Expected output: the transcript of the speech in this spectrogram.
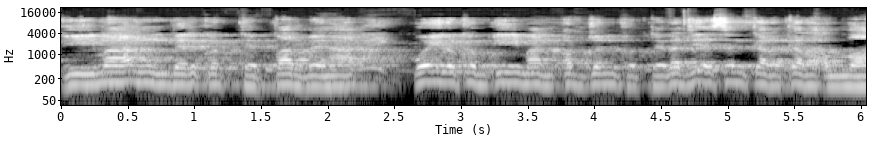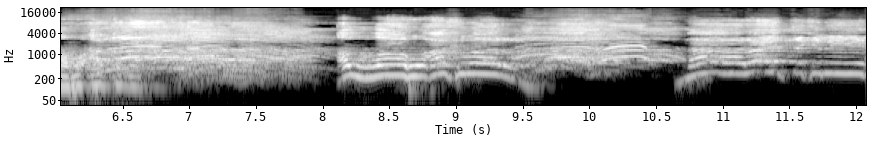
ইমান বের করতে পারবে না। ওই রকম ইমান অর্জন করতে রাজি আছেন কারা? কারা? আল্লাহ আকবর। আল্লাহ আকবর। নারায় তকবীর।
